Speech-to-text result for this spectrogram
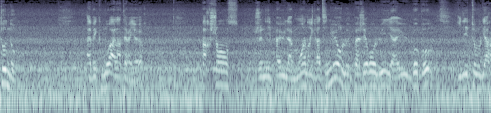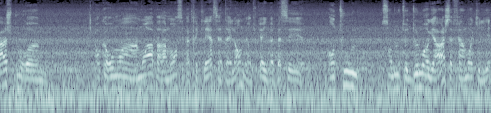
tonneau avec moi à l'intérieur. Par chance, je n'ai pas eu la moindre égratignure. Le Pajero, lui, a eu Bobo. Il est au garage pour encore au moins un mois apparemment. C'est pas très clair, c'est à Thaïlande, mais en tout cas, il va passer en tout sans doute deux mois au garage. Ça fait un mois qu'il y est.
